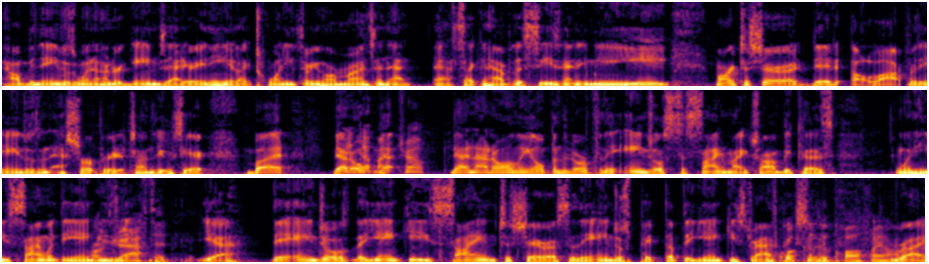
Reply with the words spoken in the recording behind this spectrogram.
helping the Angels win 100 games that year. I think he had like 23 home runs in that, that second half of the season. I mean, he Mark Teixeira did a lot for the Angels in that short period of time that he was here. But that op- that, Trout. that not only opened the door for the Angels to sign Mike Trout because when he signed with the Yankees, drafted. yeah. The Angels, the Yankees signed Teixeira, so the Angels picked up the Yankees draft pick. Also So the qualifying right.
